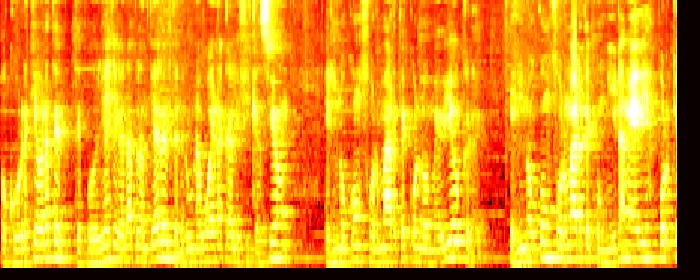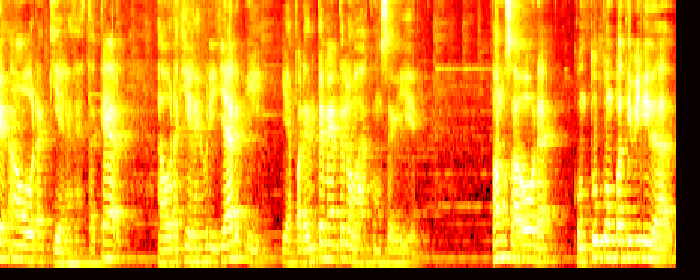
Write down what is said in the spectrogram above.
Ocurre que ahora te, te podrías llegar a plantear el tener una buena calificación, el no conformarte con lo mediocre, el no conformarte con ir a medias porque ahora quieres destacar, ahora quieres brillar y, aparentemente lo vas a conseguir. Vamos ahora con tu compatibilidad,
